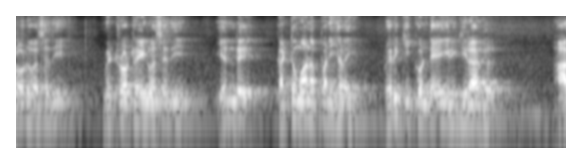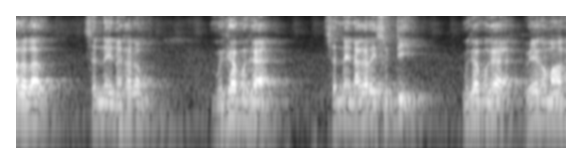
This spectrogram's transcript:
ரோடு வசதி மெட்ரோ ட்ரெயின் வசதி என்று கட்டுமான பணிகளை பெருக்கிக் கொண்டே இருக்கிறார்கள். ஆதலால் சென்னை நகரம் மிக மிக சென்னை நகரை சுற்றி மிக மிக வேகமாக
